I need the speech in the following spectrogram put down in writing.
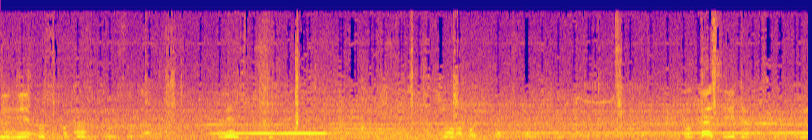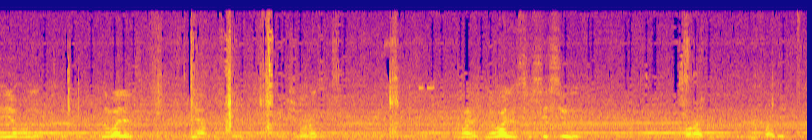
Не, не, я просто показываю, то есть вот так. Коленочкой чуть-чуть. Работает так, Толкайся, это, я, буду наваливаться, я опускаю. Еще раз. Наваливайся, всей силой. Аккуратнее. Подожди.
